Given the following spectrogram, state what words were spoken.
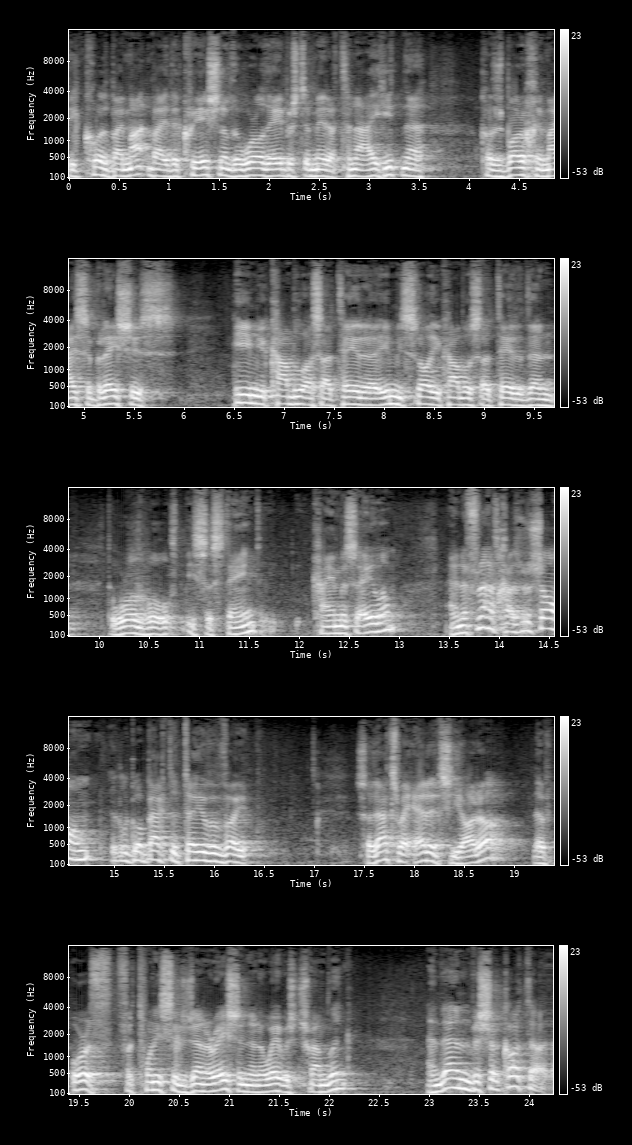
Because by, by the creation of the world, Eberster made a Tanai, Hitna, Kodesh Baruch Hu, Maisa Bereshis, Im Yikablu Asatera, Im Yisrael Yikablu Asatera, then the world will be sustained. Kaimus Elam. And if not, Chaz v'sholem, it'll go back to Teyu So that's why Eretz Yara, the earth for 26 generations in a way was trembling. And then Vishakota,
